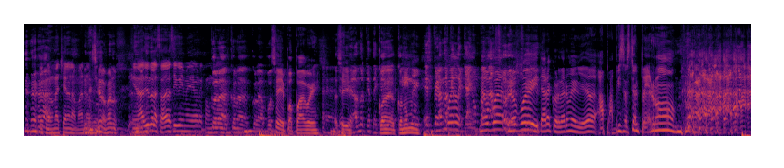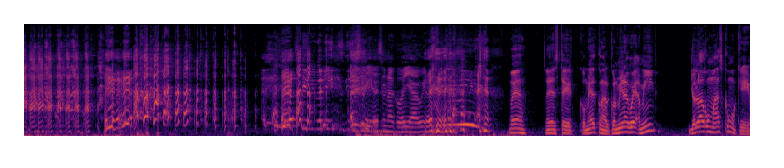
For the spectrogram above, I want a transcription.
y con una chela en la mano. la mano. Y nada, viendo el asador así, güey, media hora con un- Con la, con la, con la pose de papá, güey. Así. Esperando que te Con, caiga. con un. Esperando que te caiga un No puedo, güey. no puedo evitar acordarme del video. de, ¡Ah, papi, pisaste al perro! Sí, güey, sí. Ese video es una joya, güey. Bueno, este, comida con alcohol. Mira, güey, a mí, yo lo hago más como que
